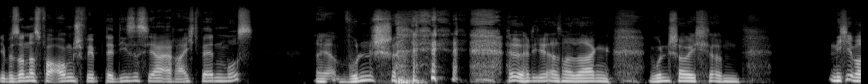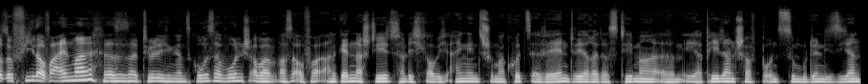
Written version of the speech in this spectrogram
dir besonders vor Augen schwebt, der dieses Jahr erreicht werden muss? Naja, Wunsch, würde ich erstmal sagen, Wunsch habe ich, ähm, nicht immer so viel auf einmal. Das ist natürlich ein ganz großer Wunsch. Aber was auf der Agenda steht, hatte ich, glaube ich, eingehend schon mal kurz erwähnt, wäre das Thema ähm, ERP-Landschaft bei uns zu modernisieren.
